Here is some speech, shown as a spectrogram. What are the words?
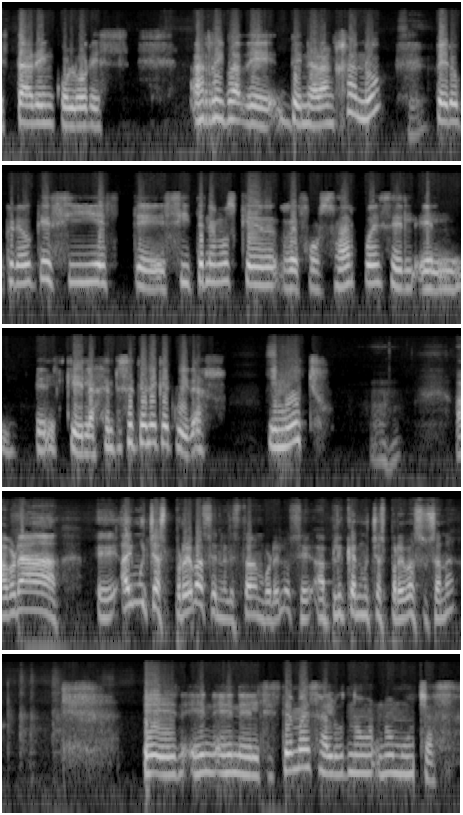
estar en colores arriba de, de naranja, ¿no? Pero creo que sí, este, sí tenemos que reforzar, pues, el, el, el que la gente se tiene que cuidar y mucho. Habrá, eh, hay muchas pruebas en el estado de Morelos, se aplican muchas pruebas, Susana. En, en, en el sistema de salud no, no muchas.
